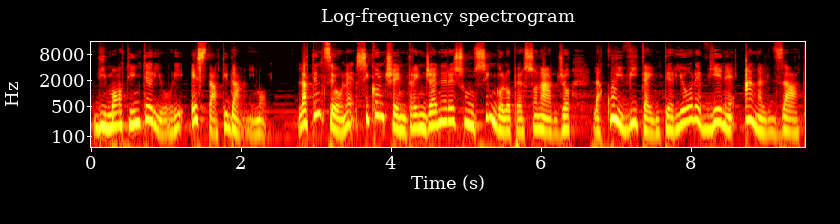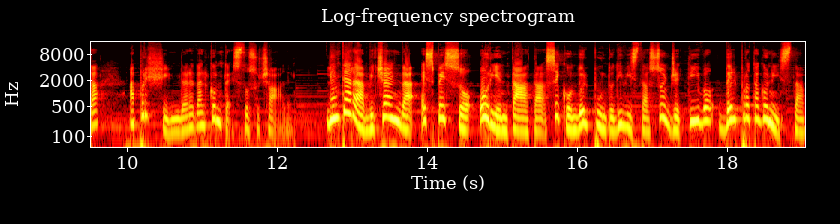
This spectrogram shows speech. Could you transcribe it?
di moti interiori e stati d'animo. L'attenzione si concentra in genere su un singolo personaggio, la cui vita interiore viene analizzata a prescindere dal contesto sociale. L'intera vicenda è spesso orientata secondo il punto di vista soggettivo del protagonista.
